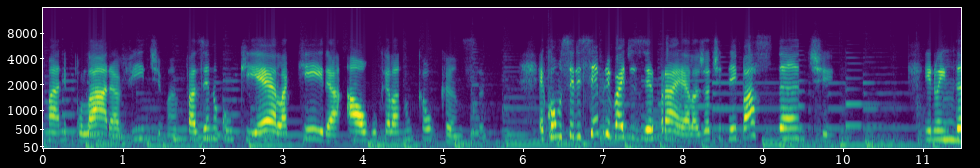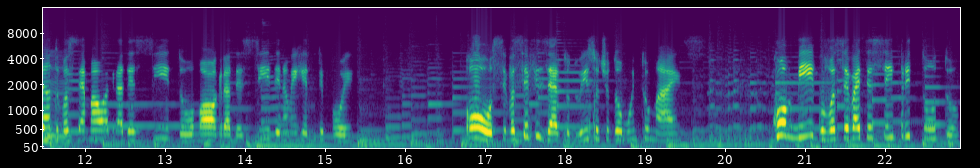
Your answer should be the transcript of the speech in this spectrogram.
manipular a vítima, fazendo com que ela queira algo que ela nunca alcança. É como se ele sempre vai dizer para ela: já te dei bastante. E no entanto, uhum. você é mal agradecido ou mal agradecida e não me retribui. Ou se você fizer tudo isso, eu te dou muito mais. Comigo você vai ter sempre tudo.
